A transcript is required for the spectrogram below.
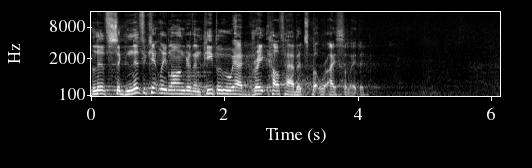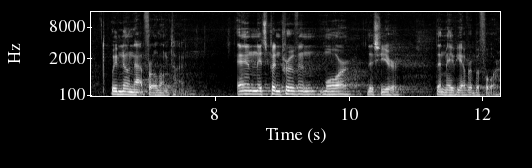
lived significantly longer than people who had great health habits but were isolated. We've known that for a long time. And it's been proven more this year than maybe ever before.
